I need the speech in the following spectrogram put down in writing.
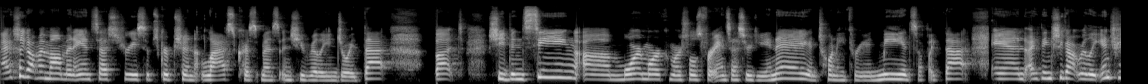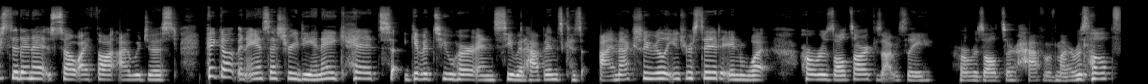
actually got my mom an Ancestry subscription last Christmas and she really enjoyed that. But she'd been seeing um, more and more commercials for Ancestry DNA and 23andMe and stuff like that. And I think she got really interested in it, so I thought I would just pick up an Ancestry DNA kit, give it to her, and see what happens, because I'm actually really interested in what her results are, because obviously her results are half of my results,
